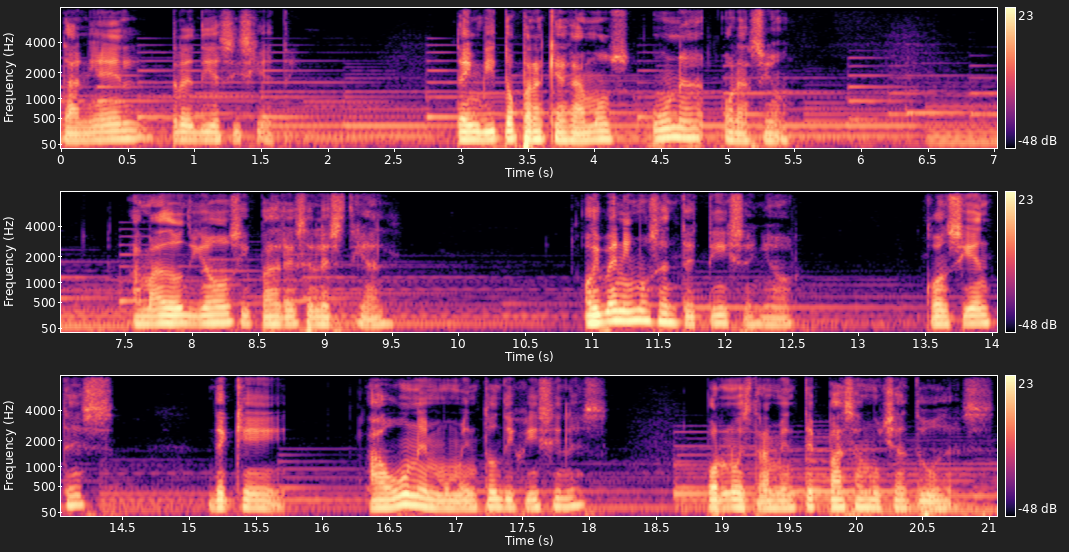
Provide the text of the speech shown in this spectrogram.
Daniel 3:17. Te invito para que hagamos una oración. Amado Dios y Padre Celestial, Hoy venimos ante ti, Señor, conscientes de que aún en momentos difíciles, por nuestra mente pasan muchas dudas.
